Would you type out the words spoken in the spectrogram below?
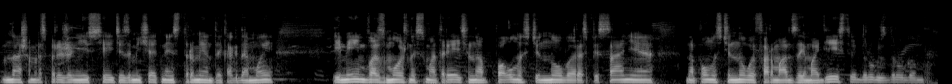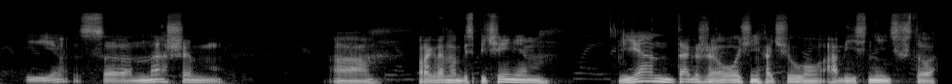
в нашем распоряжении все эти замечательные инструменты, когда мы имеем возможность смотреть на полностью новое расписание, на полностью новый формат взаимодействия друг с другом и с нашим а, программным обеспечением. Я также очень хочу объяснить, что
